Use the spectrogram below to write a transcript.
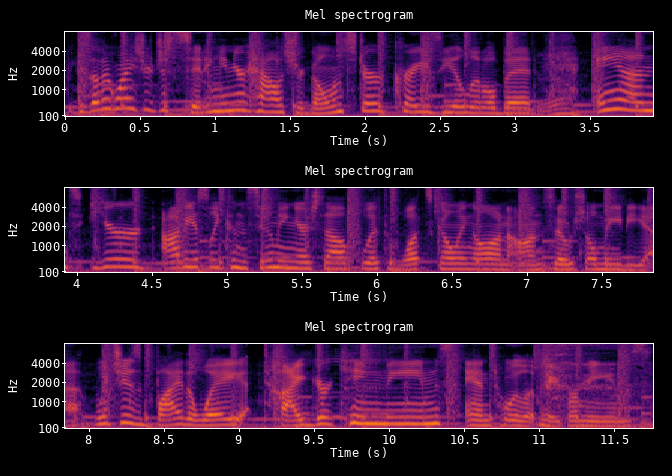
because otherwise you're just sitting in your house you're going stir crazy a little bit and you're obviously consuming yourself with what's going on on social media which is by the way tiger king memes and toilet paper memes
